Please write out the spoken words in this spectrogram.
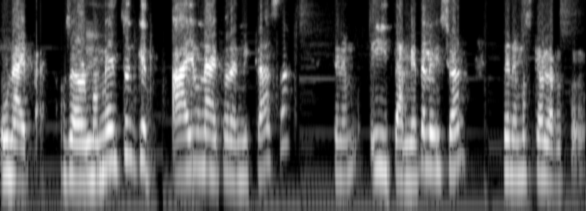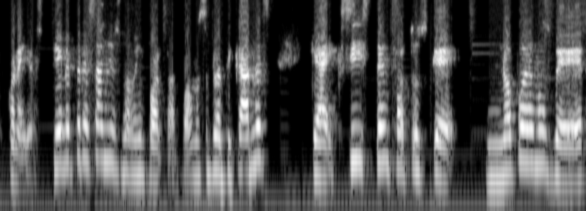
un iPad. O sea, el momento en que hay un iPad en mi casa tenemos, y también televisión, tenemos que hablar con, ellos. Tiene tres años, no me importa. Vamos a platicarles que existen fotos que no podemos ver.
